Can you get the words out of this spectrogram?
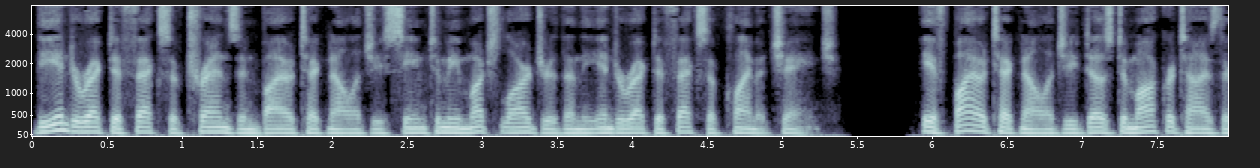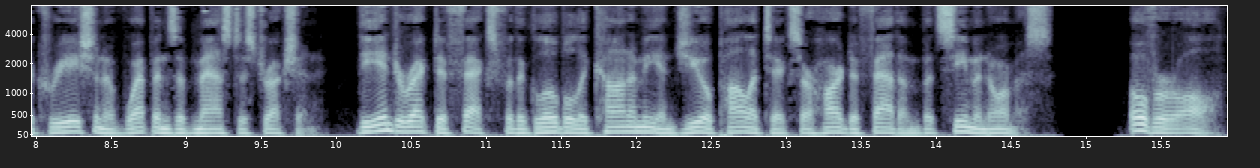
the indirect effects of trends in biotechnology seem to me much larger than the indirect effects of climate change. If biotechnology does democratize the creation of weapons of mass destruction, the indirect effects for the global economy and geopolitics are hard to fathom but seem enormous. Overall,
